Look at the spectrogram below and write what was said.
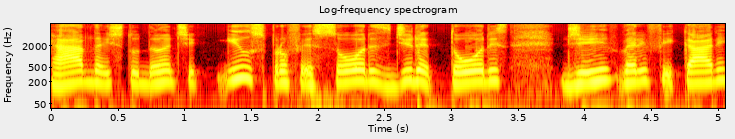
cada estudante e os professores, diretores, de verificarem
